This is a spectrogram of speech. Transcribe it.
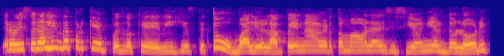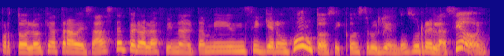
era una historia linda porque, pues, lo que dijiste tú, valió la pena haber tomado la decisión y el dolor y por todo lo que atravesaste, pero a la final también siguieron juntos y construyendo su relación.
